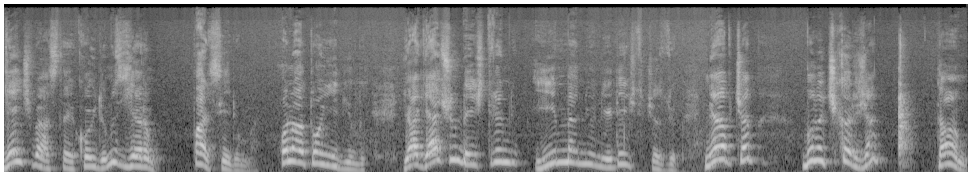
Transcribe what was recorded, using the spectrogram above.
genç bir hastaya koyduğumuz yarım parsiyelim var. 16-17 yıllık. Ya gel şunu değiştirelim. diyor. İyiyim ben diyor. Niye değiştireceğiz diyor. Ne yapacağım? Bunu çıkaracağım. Tamam mı?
